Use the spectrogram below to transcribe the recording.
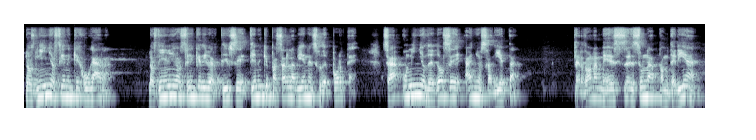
Los niños tienen que jugar, los niños tienen que divertirse, tienen que pasarla bien en su deporte. O sea, un niño de 12 años a dieta, perdóname, es, es una tontería.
